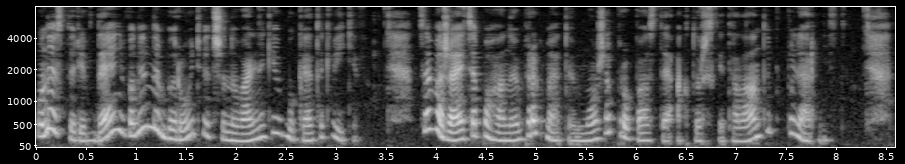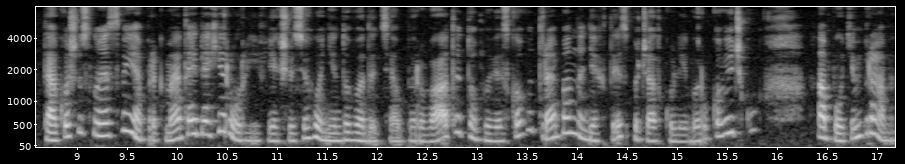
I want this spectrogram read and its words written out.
У Несторів день вони не беруть від шанувальників букети квітів. Це вважається поганою прикметою, може пропасти акторський талант і популярність. Також існує своя прикмета і для хірургів. Якщо сьогодні доводиться оперувати, то обов'язково треба надягти спочатку ліву рукавичку, а потім праве.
